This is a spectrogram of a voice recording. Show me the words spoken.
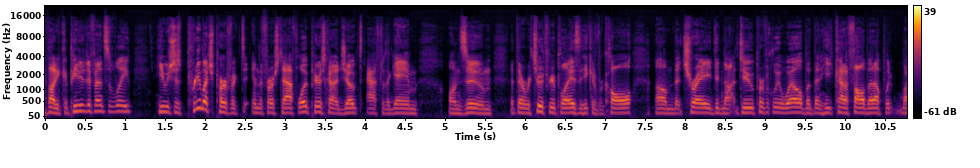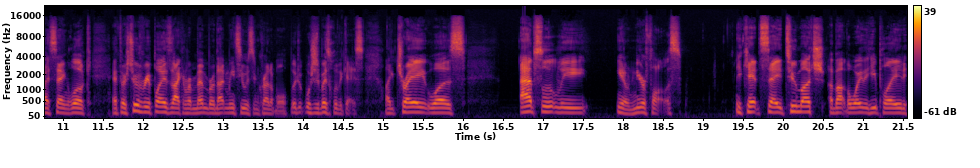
thought he competed defensively. He was just pretty much perfect in the first half. Lloyd Pierce kind of joked after the game on Zoom that there were two or three plays that he could recall um, that Trae did not do perfectly well, but then he kind of followed that up with, by saying, "Look, if there's two or three plays that I can remember, that means he was incredible," which, which is basically the case. Like Trae was absolutely, you know, near flawless. You can't say too much about the way that he played.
